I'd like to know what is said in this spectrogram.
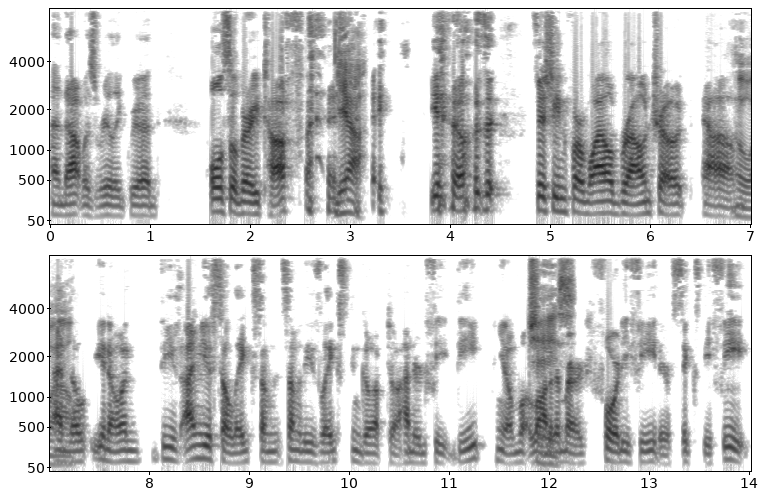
and that was really good. Also very tough. Yeah. you know, fishing for wild brown trout? Um, Oh, wow. And the, you know, and these I'm used to lakes. Some some of these lakes can go up to 100 feet deep. You know, a lot of them are 40 feet or 60 feet.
